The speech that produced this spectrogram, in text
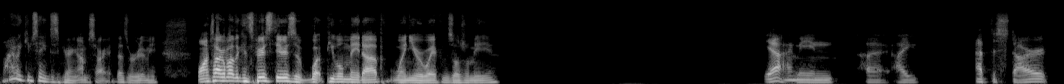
Why do I keep saying disappearing? I'm sorry, that's rude of me. I want to talk about the conspiracy theories of what people made up when you were away from social media. Yeah, I mean, I, I at the start,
